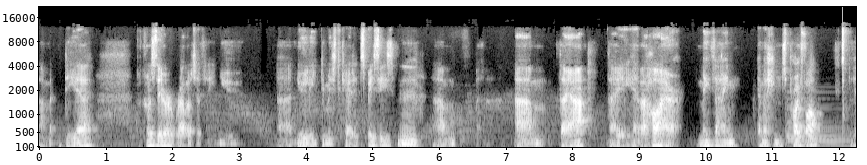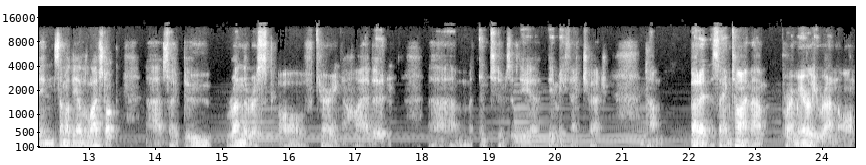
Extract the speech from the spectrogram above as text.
Um, deer, because they're a relatively new, uh, newly domesticated species, mm. um, um, they are they have a higher methane emissions profile than some of the other livestock. Uh, so do run the risk of carrying a higher burden um, in terms of their, their methane charge. Um, but at the same time, um, primarily run on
